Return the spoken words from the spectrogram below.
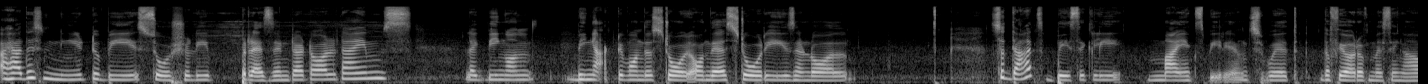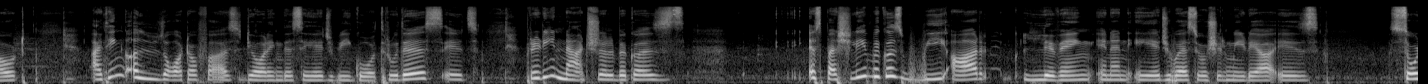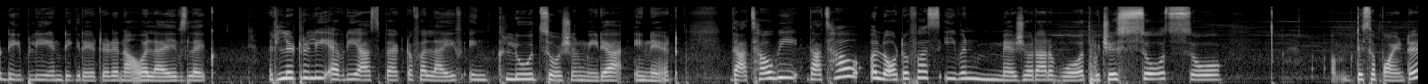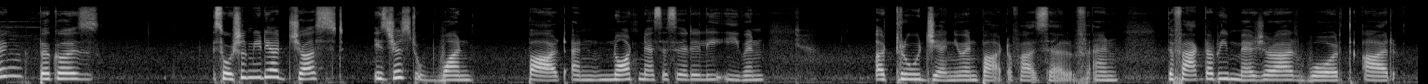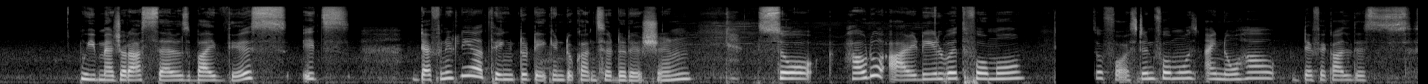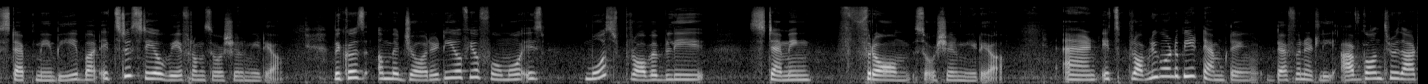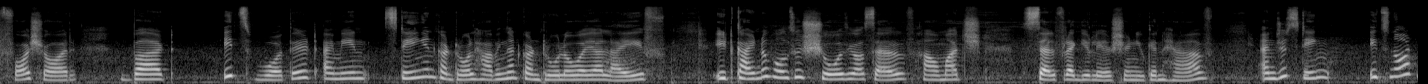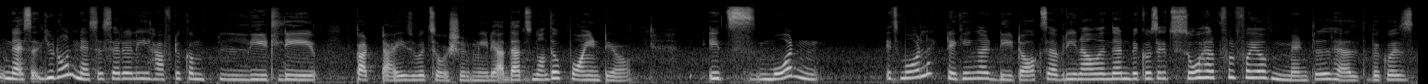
i had this need to be socially present at all times like being on being active on the store on their stories and all so that's basically my experience with the fear of missing out I think a lot of us during this age we go through this. It's pretty natural because especially because we are living in an age where social media is so deeply integrated in our lives like literally every aspect of our life includes social media in it. That's how we that's how a lot of us even measure our worth which is so so um, disappointing because social media just is just one part and not necessarily even a true genuine part of ourselves and the fact that we measure our worth our we measure ourselves by this it's definitely a thing to take into consideration. So how do i deal with fomo? So first and foremost i know how difficult this step may be but it's to stay away from social media. Because a majority of your fomo is most probably stemming from social media. And it's probably going to be tempting definitely. I've gone through that for sure but it's worth it. I mean staying in control having that control over your life it kind of also shows yourself how much self regulation you can have. And just staying it's not necessary you don't necessarily have to completely cut ties with social media. That's not the point here. It's more it's more like taking a detox every now and then because it's so helpful for your mental health because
